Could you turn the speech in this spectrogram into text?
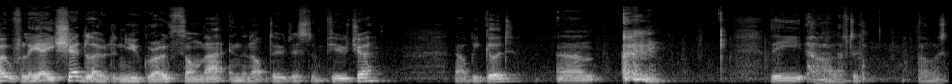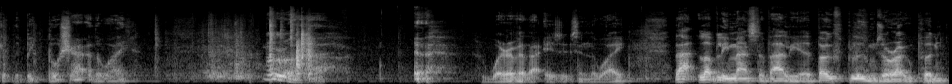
hopefully a shed load of new growths on that in the not too distant future. That'll be good. Um, the oh, I'll have to oh, let's get the big bush out of the way. Wherever that is, it's in the way. That lovely Masdevallia, both blooms are open.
